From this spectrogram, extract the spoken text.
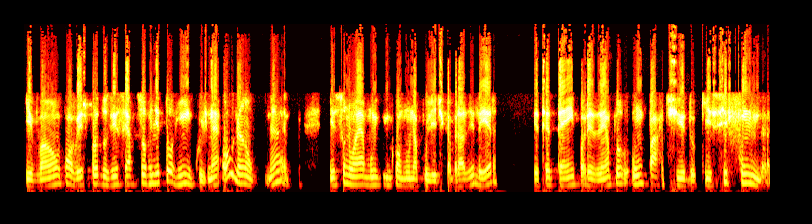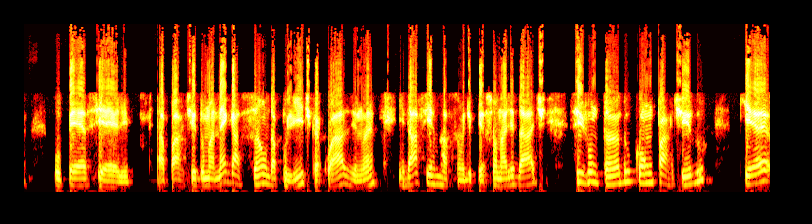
que vão talvez produzir certos ornitorrincos, né? Ou não, né? Isso não é muito incomum na política brasileira você tem, por exemplo, um partido que se funda, o PSL, a partir de uma negação da política quase, não é? E da afirmação de personalidade, se juntando com um partido que é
